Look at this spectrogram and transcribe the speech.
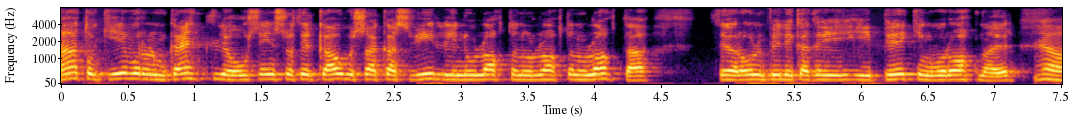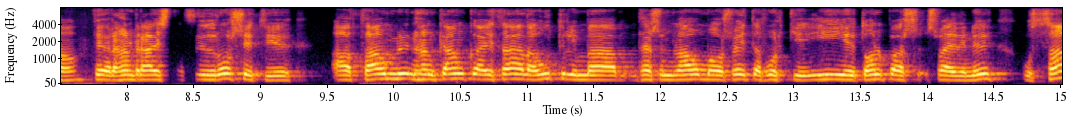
NATO gefur honum græntljós eins og þeir gáfu Sakasvili 08-08-08 þegar olimpílíkatir í, í Peking voru opnaður Já. þegar hann ræðist á Þjóður Ossetju að þá mun hann ganga í það að útrýma þessum náma og sveitafólki í Donbass svæðinu og þá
